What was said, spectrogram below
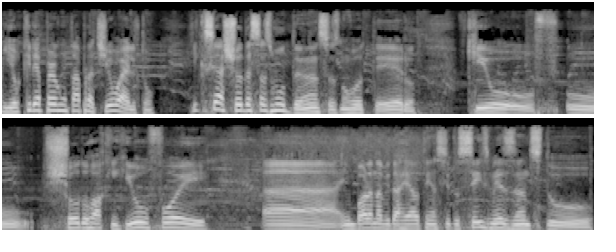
E eu queria perguntar pra ti, Wellington, o que, que você achou dessas mudanças no roteiro? Que o, o show do Rock in Rio foi, ah, embora na vida real tenha sido seis meses antes do,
